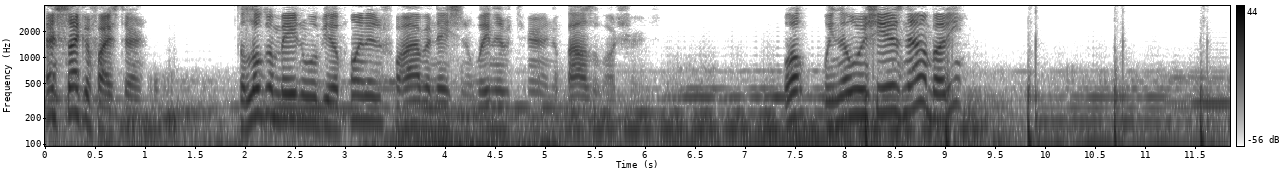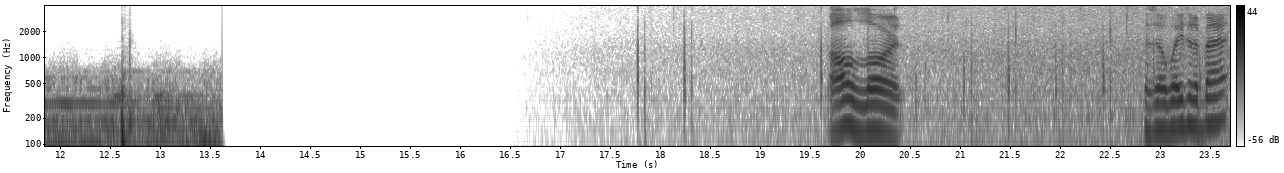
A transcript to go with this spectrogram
Let's sacrifice there. The local maiden will be appointed for hibernation, waiting to return in the bowels of our church. We know where she is now, buddy. Oh, Lord. Is there a way to the back?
